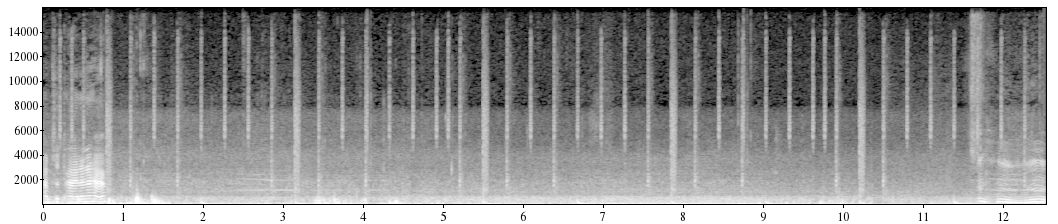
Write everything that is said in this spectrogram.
คำสุดท้ายแล้วนะคะอือหือ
